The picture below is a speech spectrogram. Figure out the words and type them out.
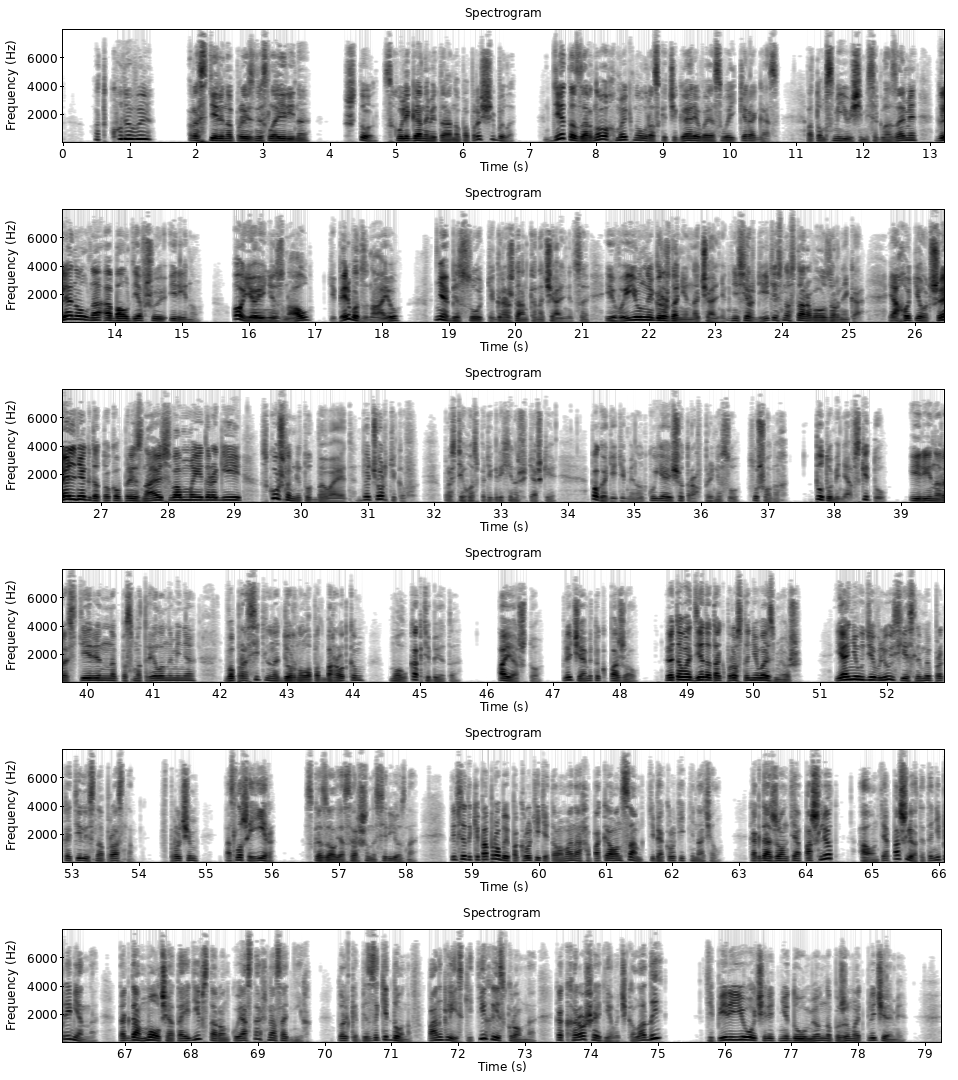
— Откуда вы? — растерянно произнесла Ирина. — Что, с хулиганами-то оно попроще было? — Дед озорно хмыкнул, раскочегаривая свой кирогаз. Потом смеющимися глазами глянул на обалдевшую Ирину. — А я и не знал. Теперь вот знаю. Не обессудьте, гражданка начальница, и вы, юный гражданин начальник, не сердитесь на старого узорника. Я хоть и отшельник, да только признаюсь вам, мои дорогие, скучно мне тут бывает, до чертиков. Прости, господи, грехи наши тяжкие. Погодите минутку, я еще трав принесу, сушеных. Тут у меня, в скиту. Ирина растерянно посмотрела на меня, вопросительно дернула подбородком, мол, как тебе это? А я что? Плечами только пожал. Этого деда так просто не возьмешь. Я не удивлюсь, если мы прокатились напрасно. Впрочем... — Послушай, Ир, — сказал я совершенно серьезно, — ты все-таки попробуй покрутить этого монаха, пока он сам тебя крутить не начал. Когда же он тебя пошлет, а он тебя пошлет, это непременно, тогда молча отойди в сторонку и оставь нас одних. Только без закидонов, по-английски, тихо и скромно, как хорошая девочка, лады? Теперь ее очередь недоуменно пожимать плечами.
